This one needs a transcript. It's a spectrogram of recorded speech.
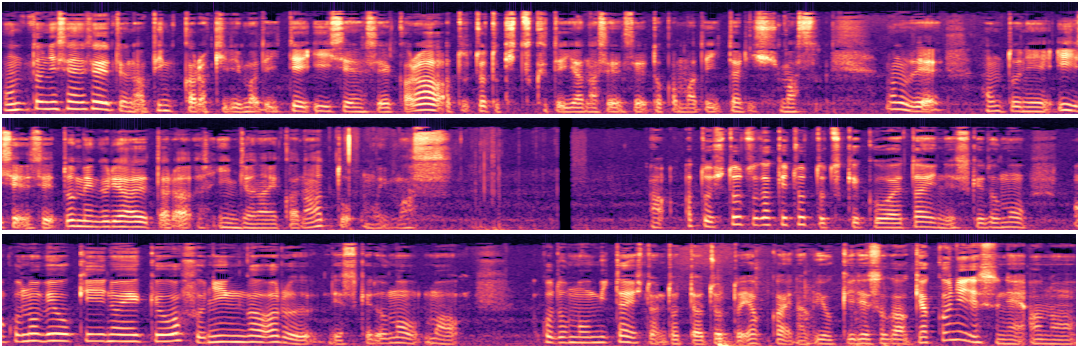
本当に先生というのはピンクからキリまでいていい先生からあとちょっときつくて嫌な先生とかまでいたりします。なので本当にいい先生と巡り合えたらいいんじゃないかなと思います。ああと一つだけちょっと付け加えたいんですけどもこの病気の影響は不妊があるんですけどもまあ子供を産みたい人にとってはちょっと厄介な病気ですが逆にですねあの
